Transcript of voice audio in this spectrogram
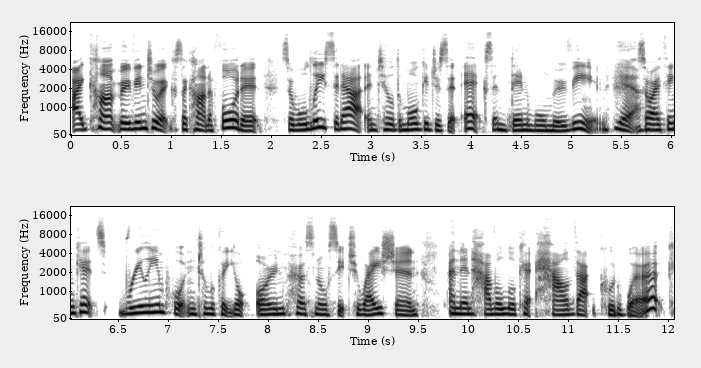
I can't move into it because I can't afford it. So we'll lease it out until the mortgage is at X and then we'll move in. Yeah. So I think it's really important to look at your own personal situation and then have a look at how that could work.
